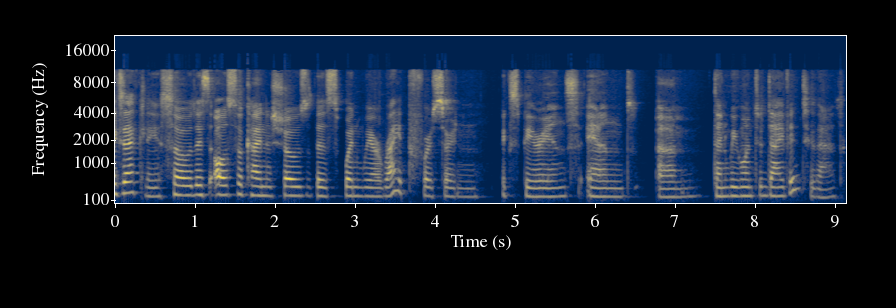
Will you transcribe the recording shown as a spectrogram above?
exactly. So, this also kind of shows this when we are ripe for a certain experience, and um, then we want to dive into that.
